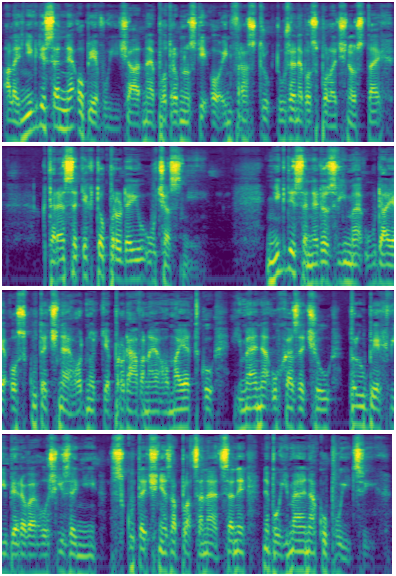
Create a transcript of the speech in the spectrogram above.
Ale nikdy se neobjevují žádné podrobnosti o infrastruktuře nebo společnostech, které se těchto prodejů účastní. Nikdy se nedozvíme údaje o skutečné hodnotě prodávaného majetku, jména uchazečů, průběh výběrového řízení, skutečně zaplacené ceny nebo jména kupujících.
